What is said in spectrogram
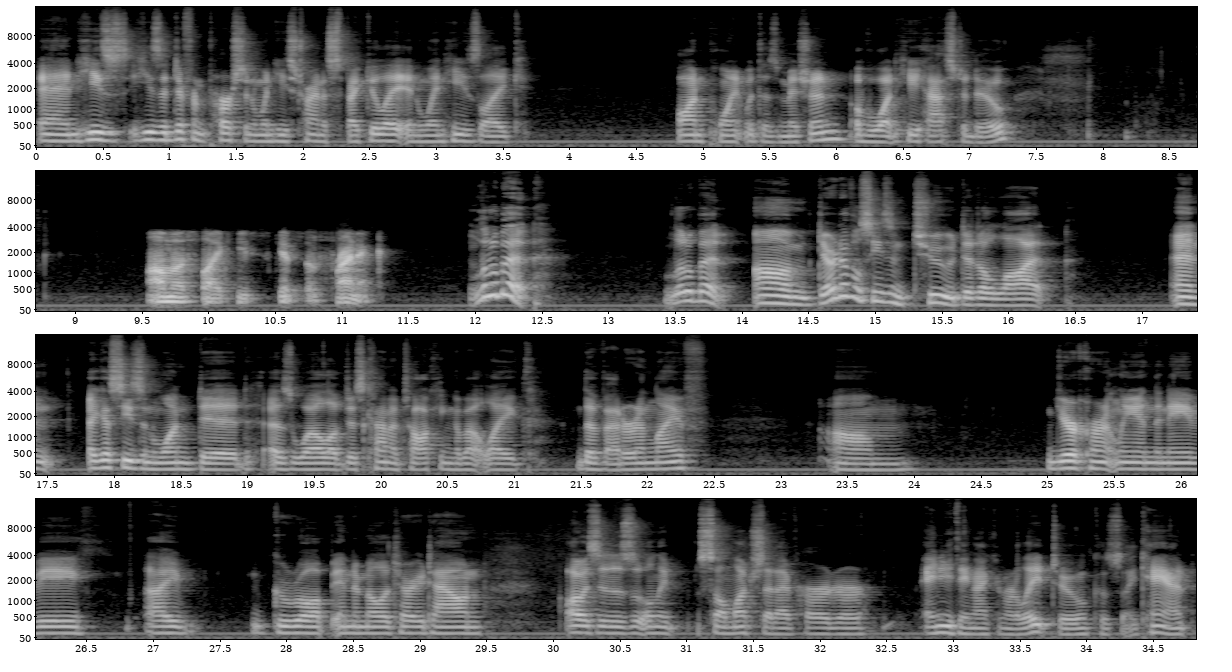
and he's he's a different person when he's trying to speculate and when he's like on point with his mission of what he has to do. Almost like he's schizophrenic. a little bit. A little bit. Um daredevil season 2 did a lot and i guess season 1 did as well of just kind of talking about like the veteran life. Um you're currently in the navy. I grew up in a military town obviously there's only so much that i've heard or anything i can relate to because i can't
